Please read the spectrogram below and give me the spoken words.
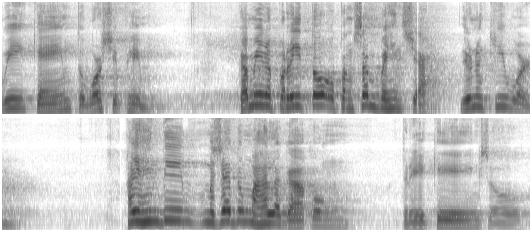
we came to worship Him. Kami na parito upang sambahin siya. Yun ang keyword. Kaya hindi masyadong mahalaga kung three kings o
